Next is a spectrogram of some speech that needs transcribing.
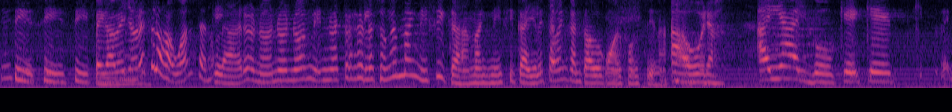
sí, sí, sí, pega bellones que los aguanta, ¿no? Claro, no, no, no. Nuestra relación es magnífica, magnífica. Y él estaba encantado con Alfonsina. Ahora, hay algo que, que, que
